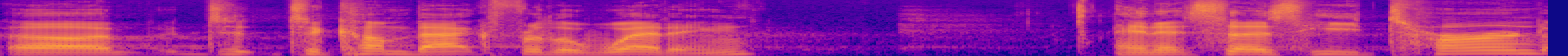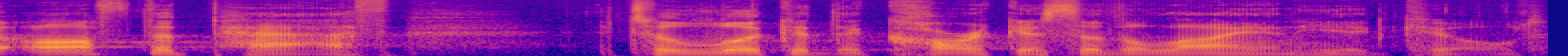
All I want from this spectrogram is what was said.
uh, to, to come back for the wedding. And it says he turned off the path to look at the carcass of the lion he had killed.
